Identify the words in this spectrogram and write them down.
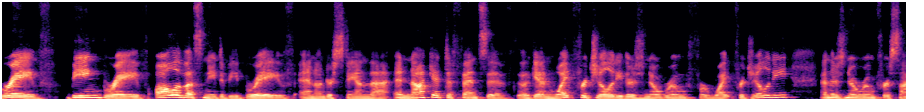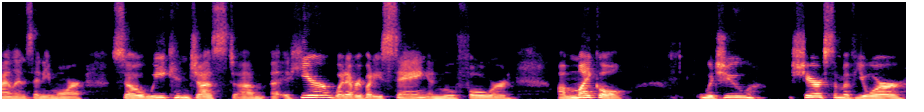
brave being brave. All of us need to be brave and understand that and not get defensive. Again white fragility there's no room for white fragility and there's no room for silence anymore. So we can just um, uh, hear what everybody's saying and move forward. Uh, michael would you share some of your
